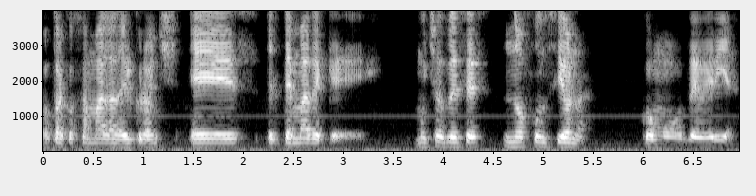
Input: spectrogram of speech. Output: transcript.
otra cosa mala del crunch es el tema de que muchas veces no funciona como debería.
